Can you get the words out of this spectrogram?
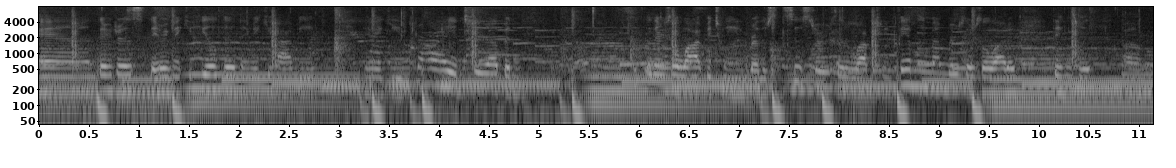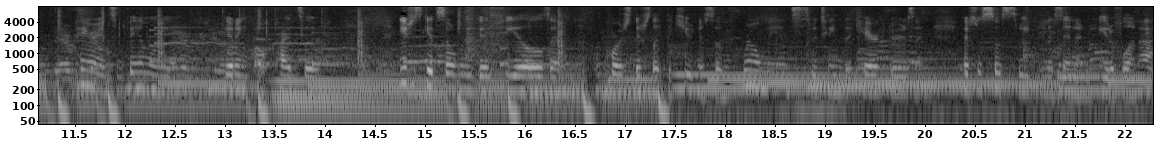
and they're just they make you feel good. They make you happy. They make you cry and tear up and there's a lot between brothers and sisters, there's a lot between family members, there's a lot of things with um, parents and family and getting all kinds of you just get so many good feels and of course there's like the cuteness of romance between the characters and it's just so sweet and innocent and beautiful and ah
